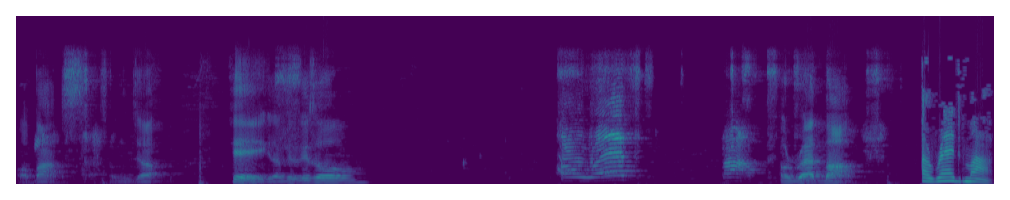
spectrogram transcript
어, 박스. 상자. 오케이. 그 다음 계속해서 A red map. a red map. A red mop.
